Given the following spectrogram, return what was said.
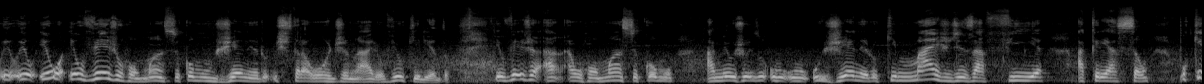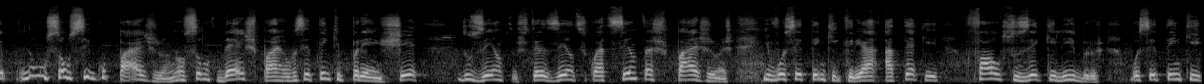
eu, eu, eu, vejo o romance como um gênero extraordinário, viu, querido? Eu vejo a, a, o romance como, a meu juízo, o, o, o gênero que mais desafia a criação. Porque não são cinco páginas, não são dez páginas. Você tem que preencher 200, 300, 400 páginas e você tem que criar até que falsos equilíbrios. Você tem que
